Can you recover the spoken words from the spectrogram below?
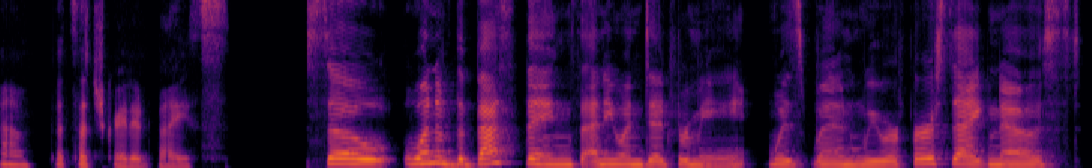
Yeah, that's such great advice. So, one of the best things anyone did for me was when we were first diagnosed,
